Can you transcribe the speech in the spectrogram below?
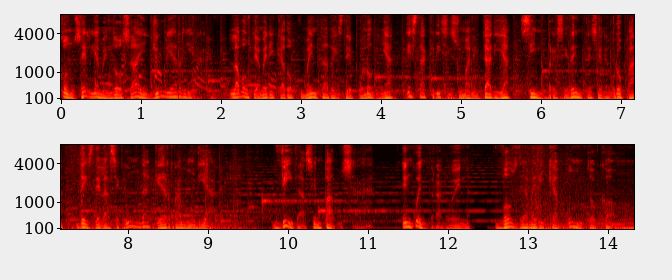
Con Celia Mendoza y Julia Riera, La Voz de América documenta desde Polonia esta crisis humanitaria sin precedentes en Europa desde la Segunda Guerra Mundial. Vidas en pausa. Encuéntralo en vozdeamerica.com.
